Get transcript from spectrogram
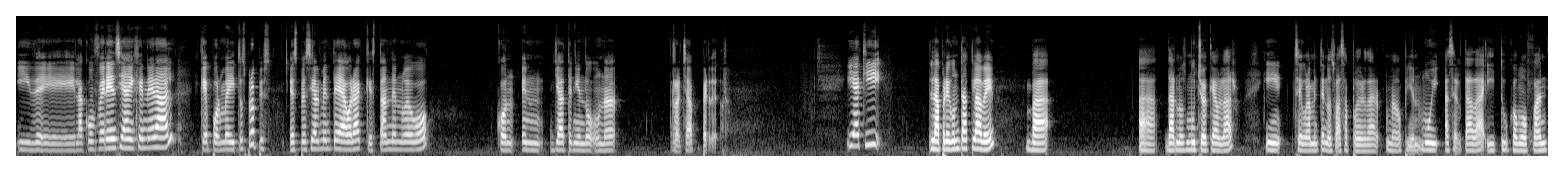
y de la conferencia en general que por méritos propios, especialmente ahora que están de nuevo con en, ya teniendo una racha perdedora. Y aquí la pregunta clave va a darnos mucho que hablar y seguramente nos vas a poder dar una opinión muy acertada y tú como fan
